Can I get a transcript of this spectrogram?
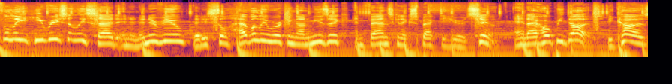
Thankfully, he recently said in an interview that he's still heavily working on music and fans can expect to hear it soon. And I hope he does, because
